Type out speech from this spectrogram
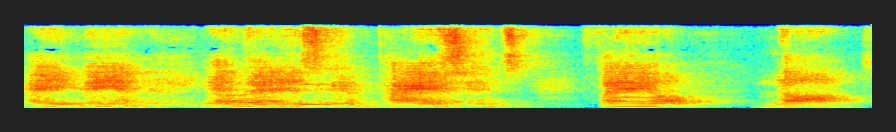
Amen. And that His compassions fail not.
